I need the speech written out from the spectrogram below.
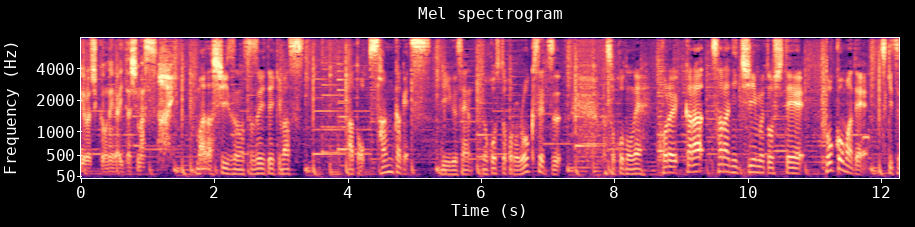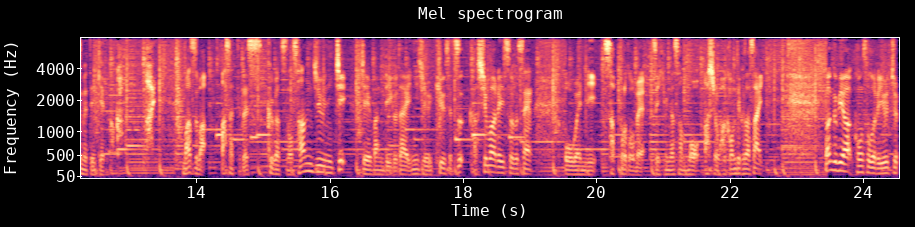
んよろしくお願いいたします、はい、まだシーズンは続いていきます。あと3ヶ月リーグ戦残すところ6節そこのねこれからさらにチームとしてどこまで突き詰めていけるのか、はい、まずはあさってです。9月の30日 J1 リーグ第29節柏レイソル戦。応援に札幌ドームぜひ皆さんも足を運んでください。番組はコンソドレ YouTube チ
